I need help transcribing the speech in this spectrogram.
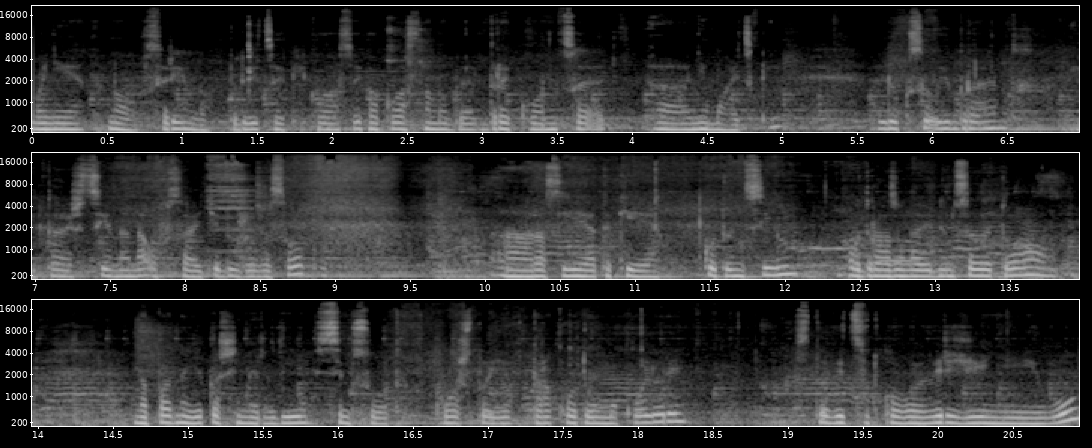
мені ну, все рівно. Подивіться, який клас, яка класна модель. Дрейкон це е, німецький люксовий бренд. І теж ціни на офсайті дуже високі. Раз є такі котунці, одразу навіть не мсили того. Напевно, є кашемір 2700. Коштує в теракотовому кольорі. 100% Virginia Wool,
